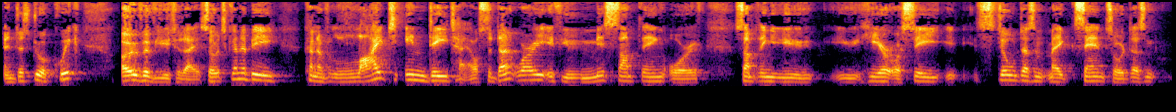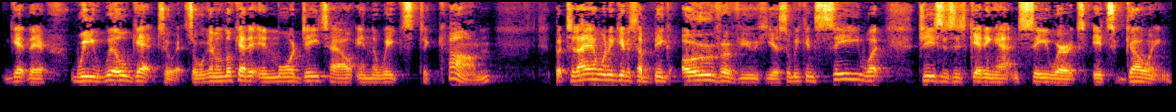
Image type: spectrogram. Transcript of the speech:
and just do a quick overview today. So it's going to be kind of light in detail. So don't worry if you miss something or if something you, you hear or see still doesn't make sense or doesn't get there. We will get to it. So we're going to look at it in more detail in the weeks to come. But today I want to give us a big overview here so we can see what Jesus is getting at and see where it's, it's going.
